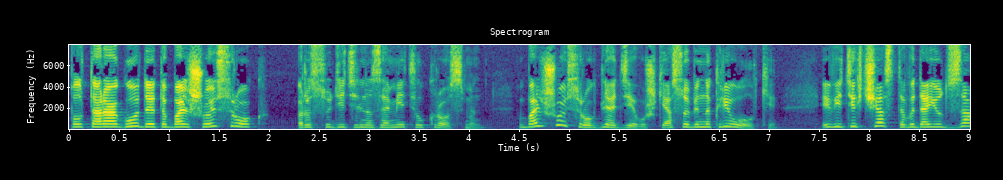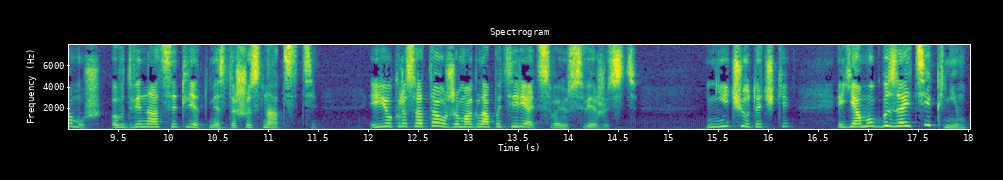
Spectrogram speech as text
«Полтора года — это большой срок», — рассудительно заметил Кроссмен. «Большой срок для девушки, особенно креолки. Ведь их часто выдают замуж в 12 лет вместо 16. Ее красота уже могла потерять свою свежесть. Ни чуточки. Я мог бы зайти к ним,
